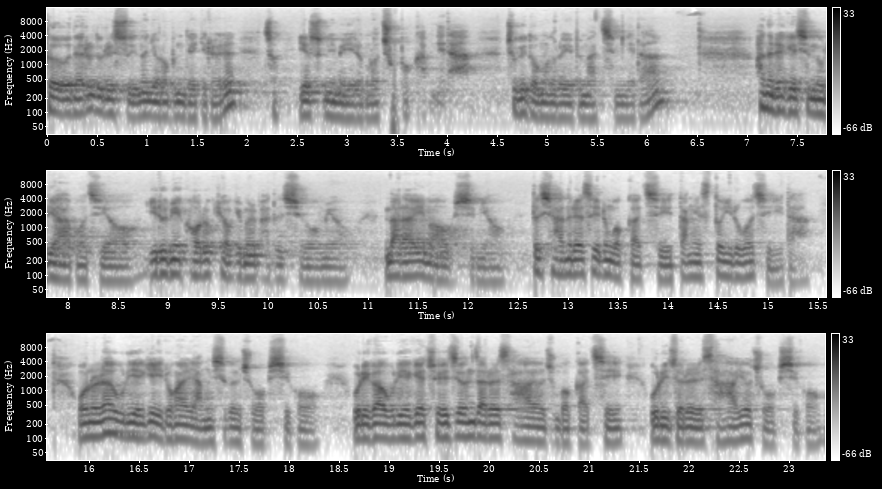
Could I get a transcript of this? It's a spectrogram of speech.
그 은혜를 누릴 수 있는 여러분 되기를 저 예수님의 이름으로 축복합니다. 주기도문으로 예배 마칩니다. 하늘에 계신 우리 아버지여 이름이 거룩히 여김을 받으시오며 나라의 마옵시며 뜻이 하늘에서 이룬 것 같이 땅에서도 이루어지이다. 오늘날 우리에게 일용할 양식을 주옵시고 우리가 우리에게 죄 지은 자를 사하여 준 것 같이 우리 죄를 사하여 주옵시고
